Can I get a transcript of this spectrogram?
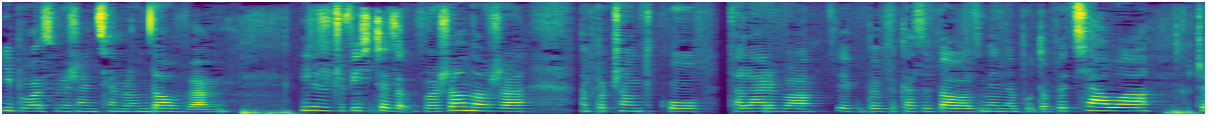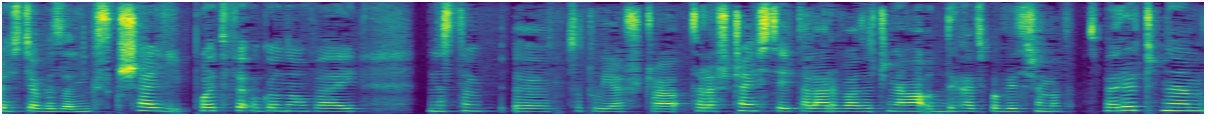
i była zwierzęciem lądowym. I rzeczywiście zauważono, że na początku ta larwa jakby wykazywała zmianę budowy ciała, częściowy zanik skrzeli i płetwy ogonowej, Następ, e, co tu jeszcze? Coraz częściej ta larwa zaczynała oddychać powietrzem atmosferycznym,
